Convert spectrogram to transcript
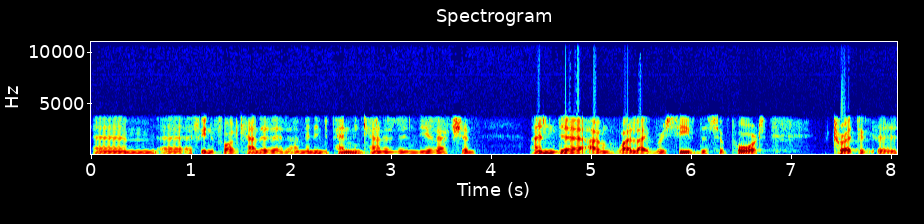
um, a Fianna Fáil candidate. I'm an independent candidate in the election. And, uh, while I've received the support throughout the, uh,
